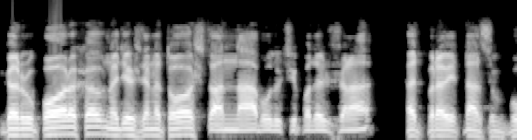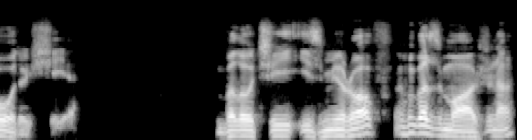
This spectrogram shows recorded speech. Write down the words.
гору пороха в надежде на то, что она, будучи подожжена, отправит нас в будущее. В лучший из миров, возможно.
